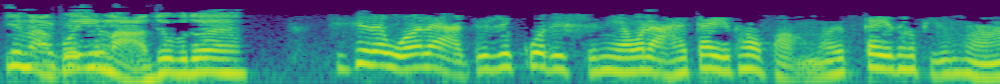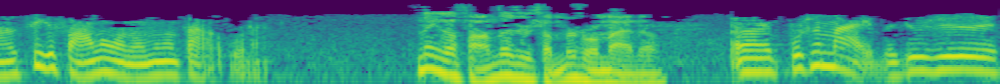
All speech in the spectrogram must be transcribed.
一码归一码，对不对？就现在我俩就是过这十年，我俩还盖一套房子，盖一套平房。这个房子我能不能打过来？那个房子是什么时候买的？嗯，不是买的，就是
